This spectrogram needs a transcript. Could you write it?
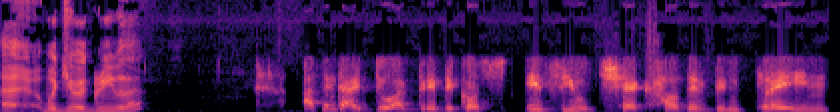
Uh, would you agree with that? I think I do agree because if you check how they've been playing,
